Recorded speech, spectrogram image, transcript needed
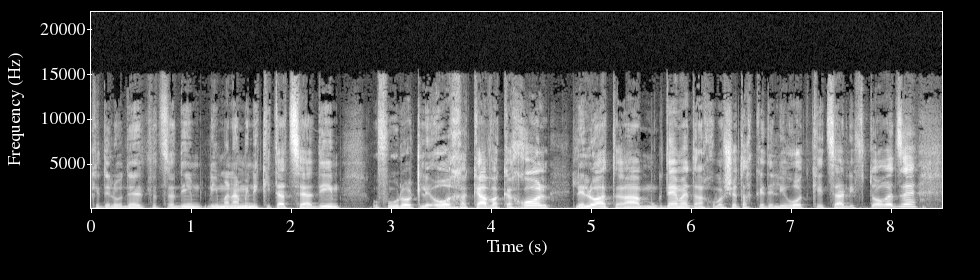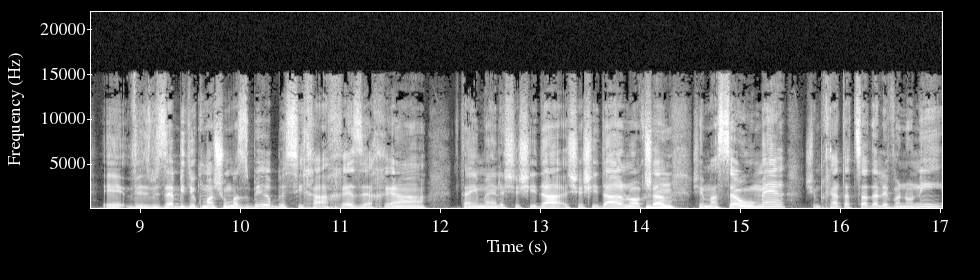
כדי לעודד את הצדדים להימנע מנקיטת צעדים ופעולות לאורך הקו הכחול, ללא התראה מוקדמת. אנחנו בשטח כדי לראות כיצד לפתור את זה, אה, וזה בדיוק מה שהוא מסביר בשיחה אחרי זה, אחרי הקטעים האלה ששידר, ששידרנו עכשיו, mm-hmm. שלמעשה הוא אומר שמבחינת הצד הלבנוני,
